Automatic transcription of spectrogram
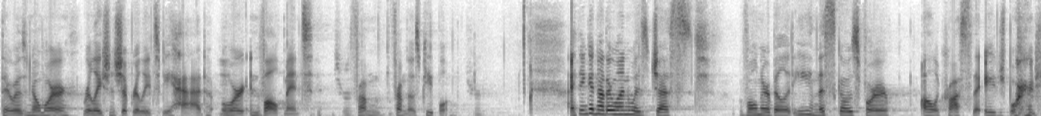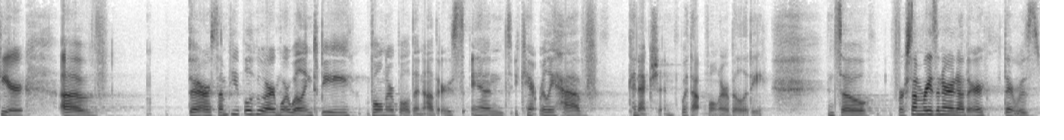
there was no more relationship really to be had hmm. or involvement Sure. from from those people. Sure. I think another one was just vulnerability, and this goes for all across the age board here. Of there are some people who are more willing to be vulnerable than others, and you can't really have connection without vulnerability. And so, for some reason or another, there was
